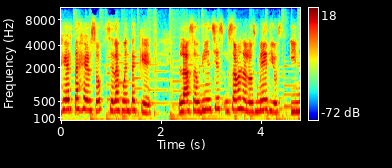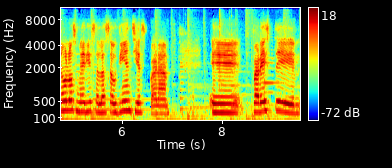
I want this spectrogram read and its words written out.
Herta Herzog se da cuenta que las audiencias usaban a los medios y no los medios a las audiencias para, eh, para este,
